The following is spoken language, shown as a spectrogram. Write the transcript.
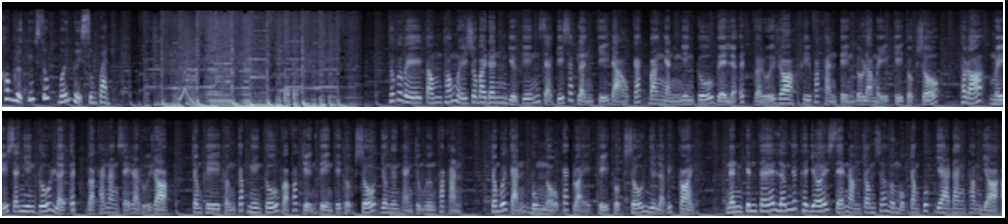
không được tiếp xúc với người xung quanh. Thưa quý vị, Tổng thống Mỹ Joe Biden dự kiến sẽ ký xác lệnh chỉ đạo các ban ngành nghiên cứu về lợi ích và rủi ro khi phát hành tiền đô la Mỹ kỹ thuật số. Theo đó, Mỹ sẽ nghiên cứu lợi ích và khả năng xảy ra rủi ro, trong khi khẩn cấp nghiên cứu và phát triển tiền kỹ thuật số do ngân hàng trung ương phát hành. Trong bối cảnh bùng nổ các loại kỹ thuật số như là Bitcoin, nền kinh tế lớn nhất thế giới sẽ nằm trong số hơn 100 quốc gia đang thăm dò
